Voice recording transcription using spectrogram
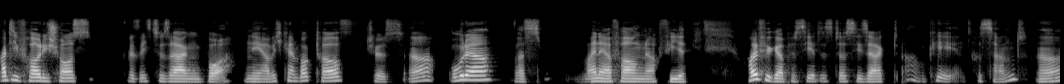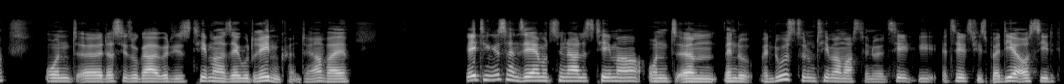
hat die Frau die Chance, für sich zu sagen, boah, nee, habe ich keinen Bock drauf, tschüss. Ja? Oder, was meiner Erfahrung nach viel häufiger passiert ist, dass sie sagt, ah, okay, interessant, ja, und äh, dass sie sogar über dieses Thema sehr gut reden könnte, ja, weil Dating ist ein sehr emotionales Thema und ähm, wenn du, wenn du es zu einem Thema machst, wenn du erzählt, wie, erzählst, wie es bei dir aussieht,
